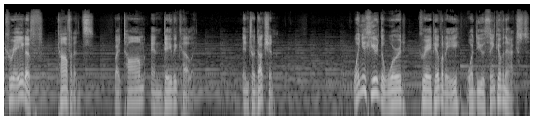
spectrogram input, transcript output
Creative Confidence by Tom and David Kelly. Introduction. When you hear the word creativity, what do you think of next?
